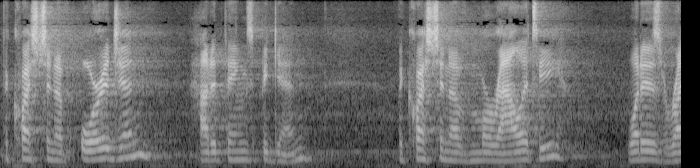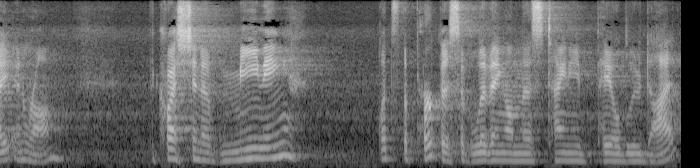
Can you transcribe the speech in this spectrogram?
the question of origin, how did things begin? The question of morality, what is right and wrong? The question of meaning, what's the purpose of living on this tiny pale blue dot?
